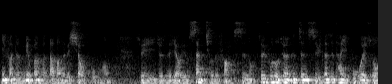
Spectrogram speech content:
你反而没有办法达到那个效果哦。所以就是要有善巧的方式哦。所以佛陀虽然是真实语，但是他也不会说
